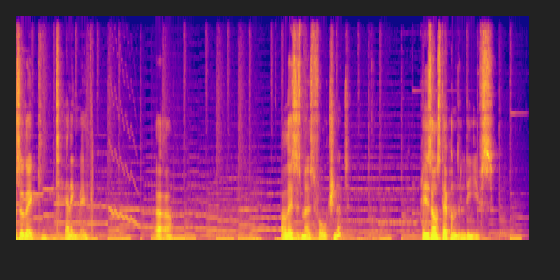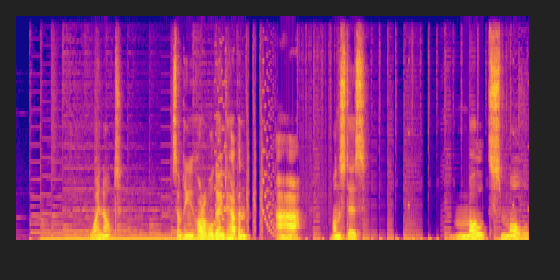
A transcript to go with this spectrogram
So they keep telling me. Uh-oh. Well, this is most fortunate. Please don't step on the leaves. Why not? Something horrible going to happen? Ah, monsters. Moldsmal,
